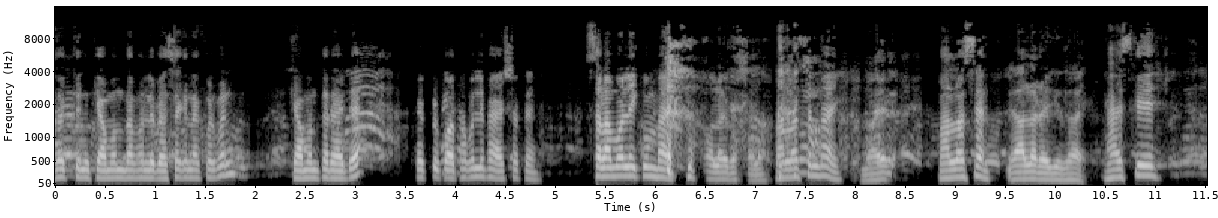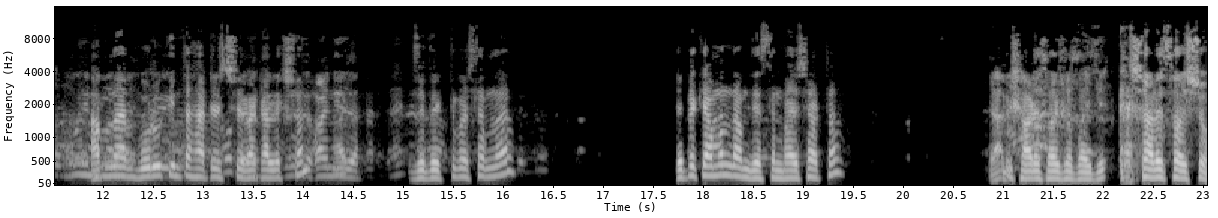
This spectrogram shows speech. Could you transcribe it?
যাক তিনি কেমন দাম হলে বেচা কিনা করবেন। কেমন তার আইডিয়া একটু কথা বলি ভাইয়ের সাথে। সালাম আলাইকুম ভাই ভালো আছেন ভাই? ভাই। ভালো আছেন? আল্লাহ রেখে ভাই। ভাই আজকে আপনার গরু কিন্তু হাটের সেরা কালেকশন। যে দেখতে পাচ্ছি আপনার এটা কেমন দাম দিয়েছেন ভাই শার্টটা? আমি সাড়ে ছয়শো চাইছি। সাড়ে ছয়শো।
